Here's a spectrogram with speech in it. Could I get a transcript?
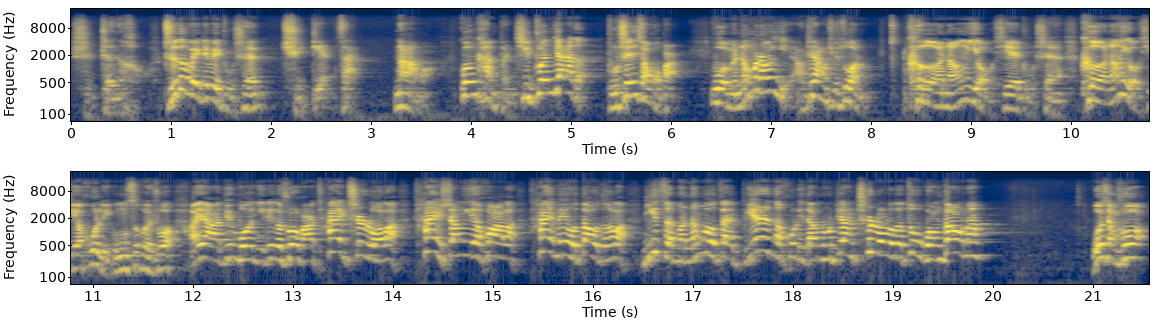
是真好，值得为这位主持人去点赞。那么，观看本期专家的主持人小伙伴，我们能不能也要这样去做呢？可能有些主持人，可能有些婚礼公司会说：“哎呀，军博，你这个说法太赤裸了，太商业化了，太没有道德了。你怎么能够在别人的婚礼当中这样赤裸裸的做广告呢？”我想说，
